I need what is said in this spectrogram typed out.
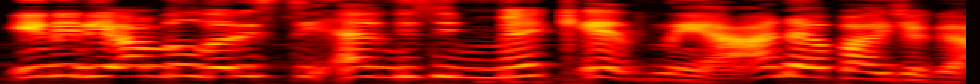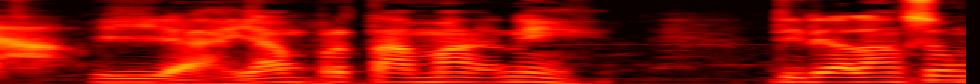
Ini diambil dari CNBC Make It nih. Ada apa aja, Gal? Iya, yang pertama nih tidak langsung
